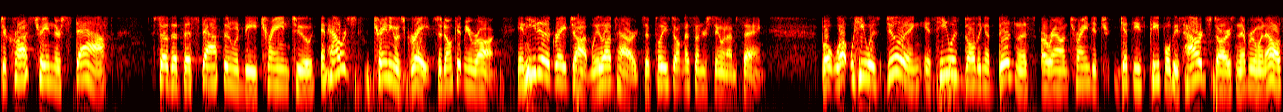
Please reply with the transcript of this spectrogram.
to cross train their staff so that the staff then would be trained to and Howard's training was great, so don't get me wrong. And he did a great job. We loved Howard, so please don't misunderstand what I'm saying. But what he was doing is he was building a business around trying to tr- get these people, these Howard stars and everyone else,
